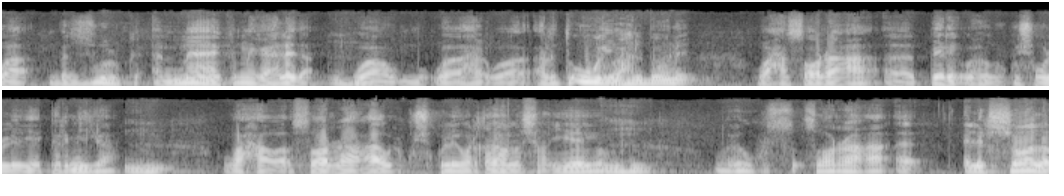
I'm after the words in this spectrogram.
waa mas'uulka ammaanka magaalada. Waa waa arrinta u weyn. Waa halbowle. Waxaa soo raaca eh, wuxuu ku shuqul leeyahay bermiga waxaa soo raaca wuxuu ku shuqul leeyahay warqadaha la sharciyeeyo. Wuxuu ku soo raaca eh, elekshonada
